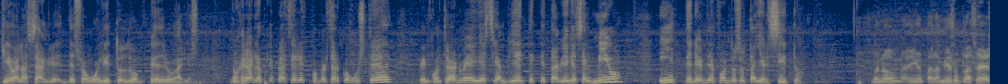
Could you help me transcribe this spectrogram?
lleva la sangre de su abuelito, don Pedro Arias. Don Gerardo, qué placer conversar con usted encontrarme en este ambiente que también es el mío y tener de fondo su tallercito. Bueno, Nadine, para mí es un placer.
